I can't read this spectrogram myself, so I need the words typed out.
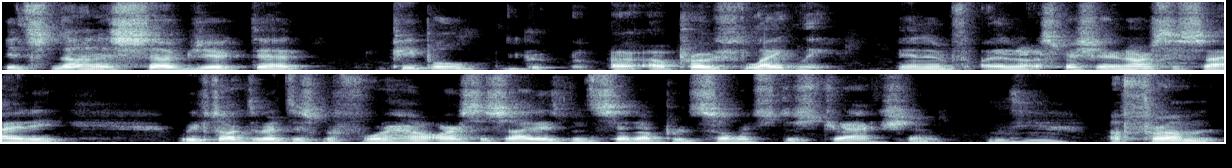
it's not a subject that people uh, approach lightly and, if, especially in our society we've talked about this before how our society has been set up with so much distraction Mhm. uh, from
